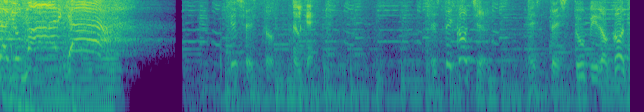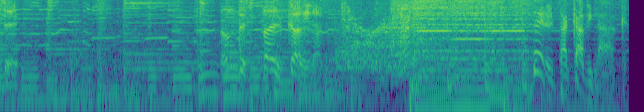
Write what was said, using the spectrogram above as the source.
Radio Marca. ¿Qué es esto? ¿El qué? Este coche. Este estúpido coche. ¿Dónde está el Cadillac? Delta Cadillac.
